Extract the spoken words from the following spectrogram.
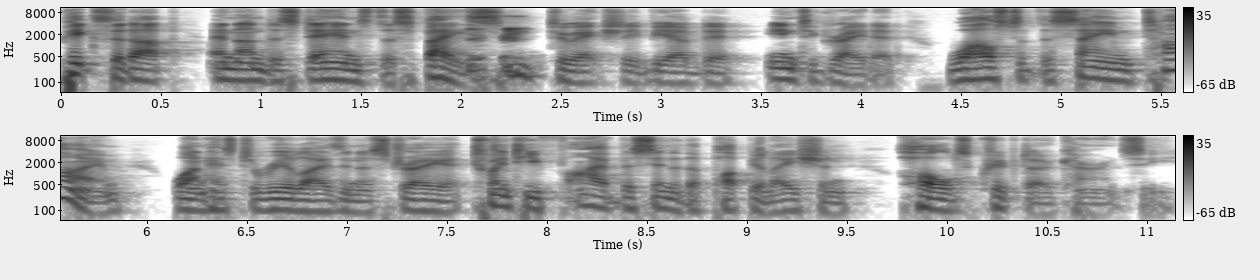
picks it up and understands the space to actually be able to integrate it. Whilst at the same time, one has to realize in Australia, 25% of the population holds cryptocurrency.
